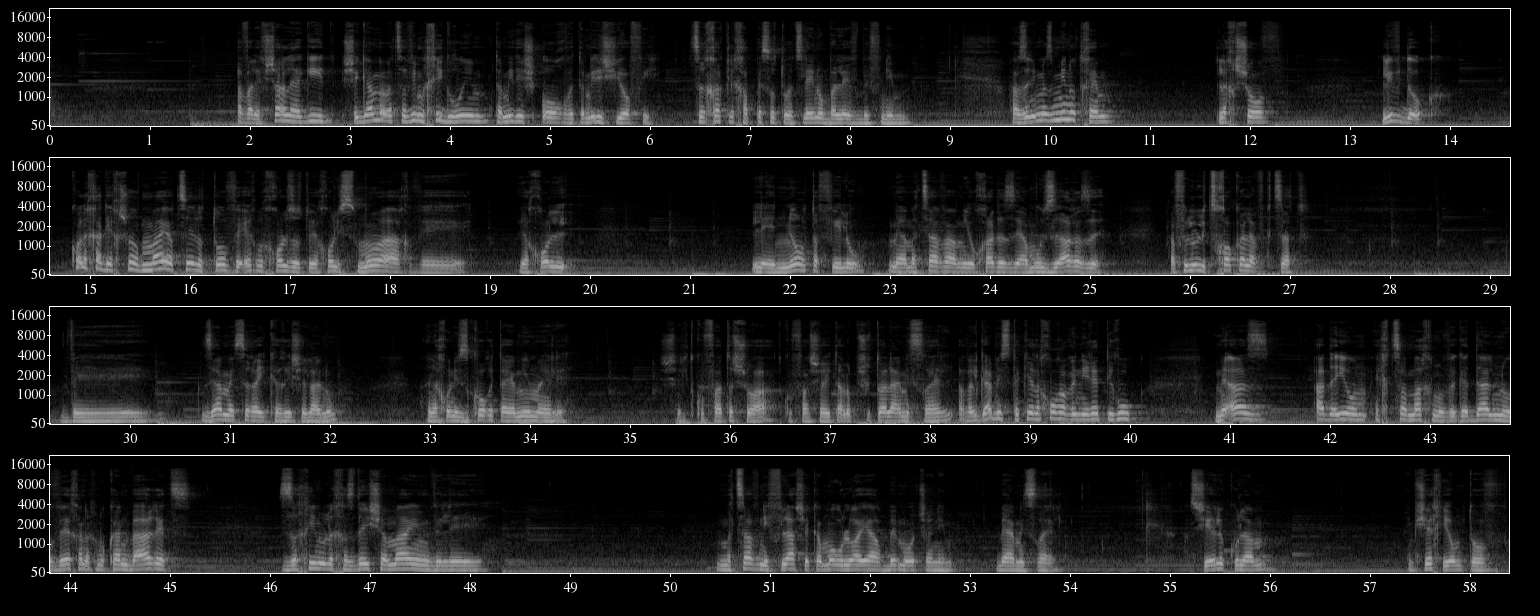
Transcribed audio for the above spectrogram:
אבל אפשר להגיד שגם במצבים הכי גרועים תמיד יש אור ותמיד יש יופי. צריך רק לחפש אותו אצלנו בלב בפנים. אז אני מזמין אתכם לחשוב, לבדוק, כל אחד יחשוב מה יוצא לו טוב ואיך בכל זאת הוא יכול לשמוח והוא יכול ליהנות אפילו מהמצב המיוחד הזה, המוזר הזה, אפילו לצחוק עליו קצת. וזה המסר העיקרי שלנו. אנחנו נזכור את הימים האלה של תקופת השואה, תקופה שהייתה לא פשוטה לעם ישראל, אבל גם נסתכל אחורה ונראה, תראו, מאז עד היום איך צמחנו וגדלנו ואיך אנחנו כאן בארץ זכינו לחסדי שמיים ולמצב נפלא שכמוהו לא היה הרבה מאוד שנים בעם ישראל. אז שיהיה לכולם המשך יום טוב,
